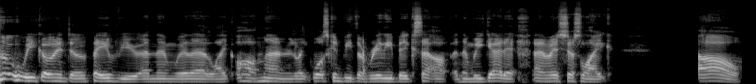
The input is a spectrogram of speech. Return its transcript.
we go into a pay-per-view and then we're there like oh man like what's going to be the really big setup and then we get it and it's just like oh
